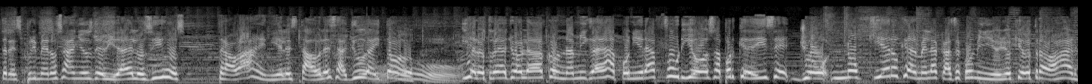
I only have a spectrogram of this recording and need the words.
tres primeros años de vida de los hijos trabajen y el Estado les ayuda y todo. Y el otro día yo hablaba con una amiga de Japón y era furiosa porque dice, yo no quiero quedarme en la casa con mi niño, yo quiero trabajar.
